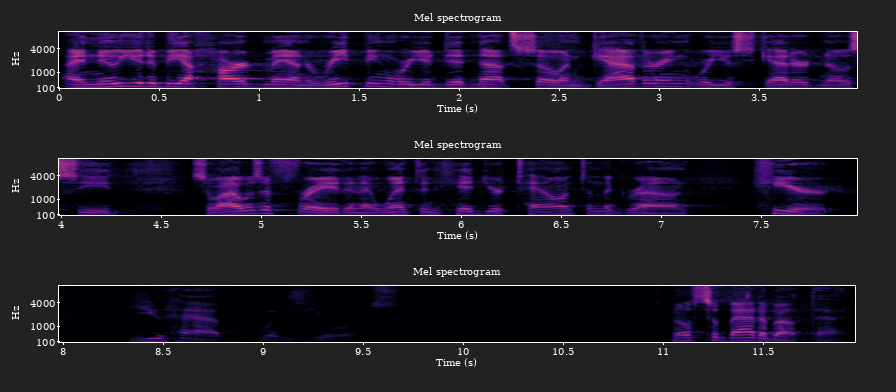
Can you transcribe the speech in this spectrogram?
I knew you to be a hard man, reaping where you did not sow, and gathering where you scattered no seed. So I was afraid, and I went and hid your talent in the ground. Here, you have what is yours. And what's so bad about that?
